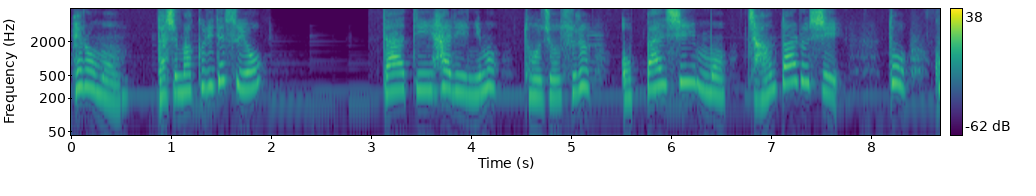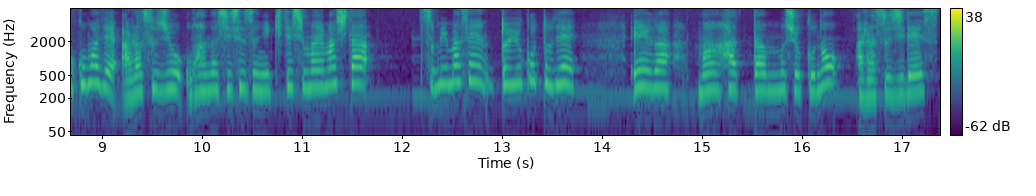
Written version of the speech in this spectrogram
フェロモン出しまくりですよ。ダーティーハリーにも登場するおっぱいシーンもちゃんとあるし、と、ここまであらすじをお話しせずに来てしまいました。すみません。ということで、映画マンハッタン無宿のあらすじです。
